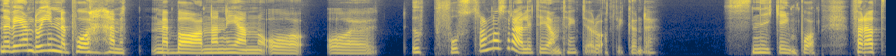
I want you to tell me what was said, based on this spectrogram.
När vi ändå är inne på det här med, med barnen igen och, och uppfostran och sådär lite grann tänkte jag då att vi kunde snika in på. För att,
